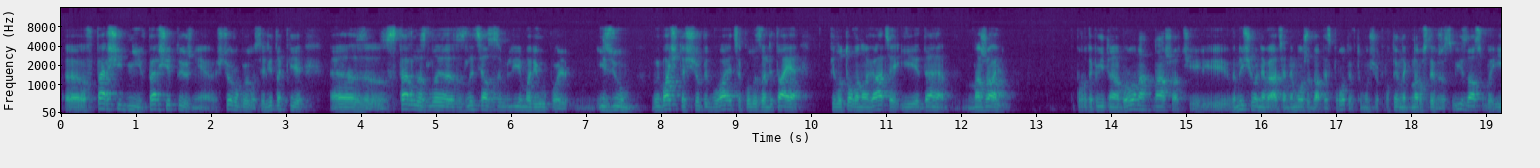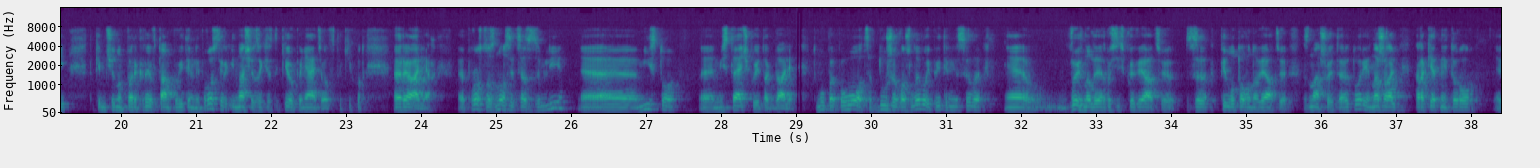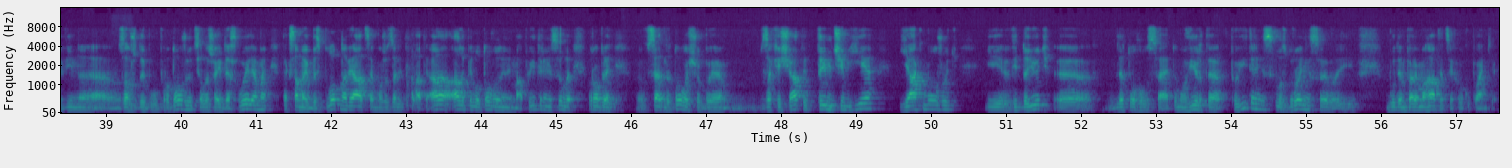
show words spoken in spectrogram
Е, В перші дні, в перші тижні, що робилося? Літаки е, стерли з, ли, з лиця землі Маріуполь, Ізюм. Ви бачите, що відбувається, коли залітає пілотована авіація, і де, на жаль, протиповітряна оборона наша чи винищувальна авіація не може дати спротив, тому що противник наростив вже свої засоби і таким чином перекрив там повітряний простір, і наші захисники опиняються от в таких от реаліях. Е, Просто зноситься з землі е, місто. е, Містечко і так далі, тому ППО це дуже важливо, і повітряні сили е, вигнали російську авіацію з пілотовану авіацію з нашої території. На жаль, ракетний терор він е, завжди був продовжується, лише йде хвилями. Так само і безпілотна авіація може залітати, але пілотованої нема. Повітряні сили роблять все для того, щоб захищати тим, чим є, як можуть. І віддають е, для того все. Тому вірте в повітряні сили, збройні сили, і будемо перемагати цих окупантів.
